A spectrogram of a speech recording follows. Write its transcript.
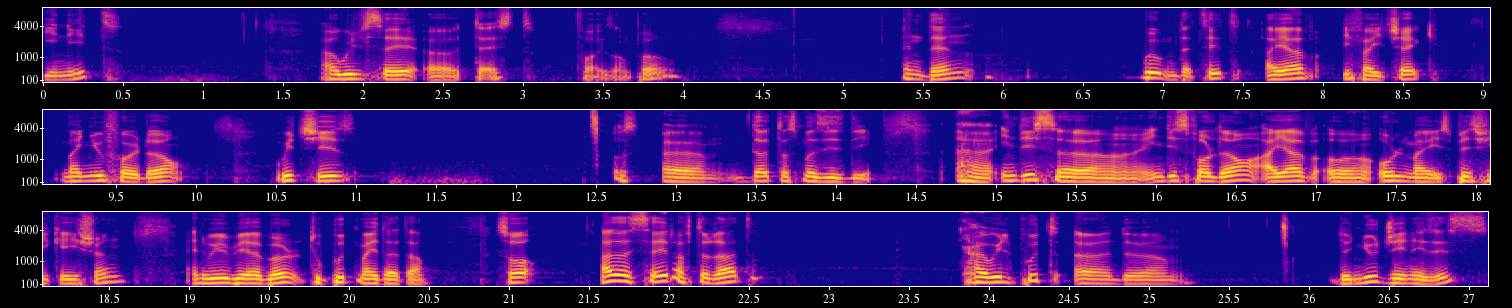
init, I will say uh, test, for example, and then, boom, that's it. I have, if I check, my new folder, which is um, .osmosisd. Uh, in this uh, in this folder, I have uh, all my specification, and we'll be able to put my data. So as I said, after that, I will put uh, the the new Genesis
